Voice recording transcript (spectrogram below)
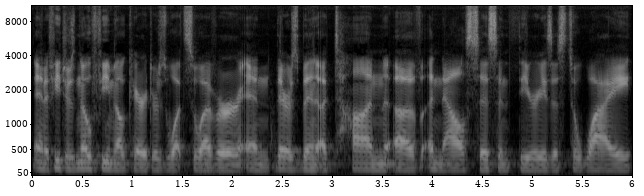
and it features no female characters whatsoever. And there's been a ton of analysis and theories as to why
